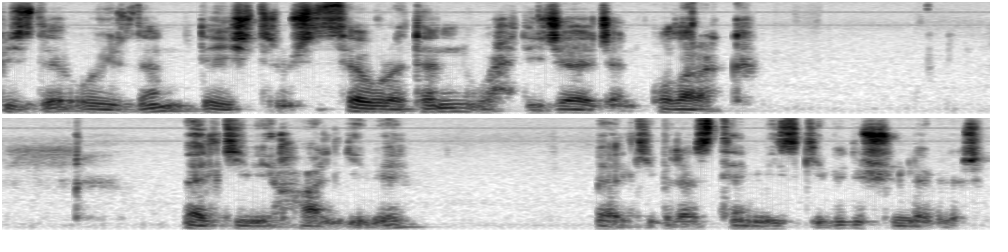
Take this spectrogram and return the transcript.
Biz de o yüzden değiştirmişiz. Sevraten vahticacen olarak. Belki bir hal gibi, belki biraz temiz gibi düşünülebilir.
